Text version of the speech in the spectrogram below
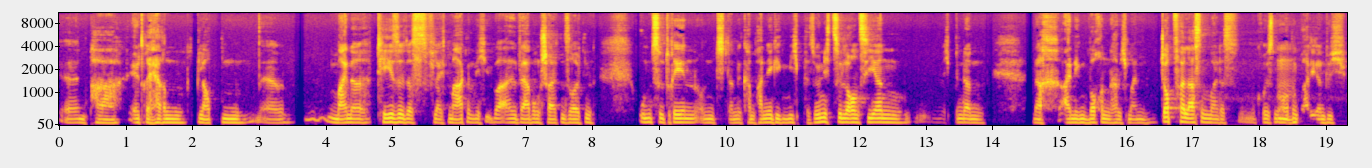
äh, äh, ein paar ältere Herren glaubten, äh, meine These, dass vielleicht Marken nicht überall Werbung schalten sollten, umzudrehen und dann eine Kampagne gegen mich persönlich zu lancieren. Ich bin dann nach einigen Wochen habe ich meinen Job verlassen, weil das eine Größenordnung mhm. war, die dann durch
